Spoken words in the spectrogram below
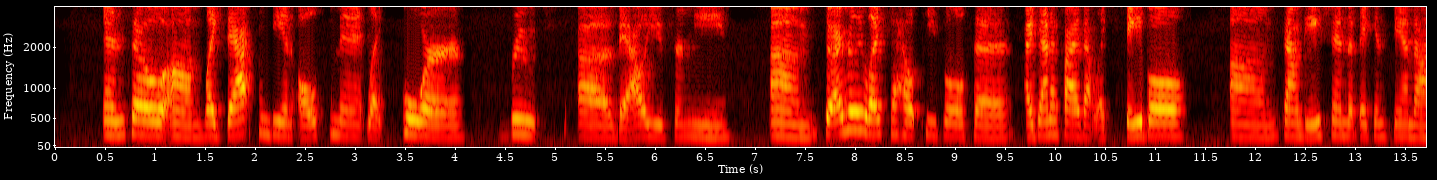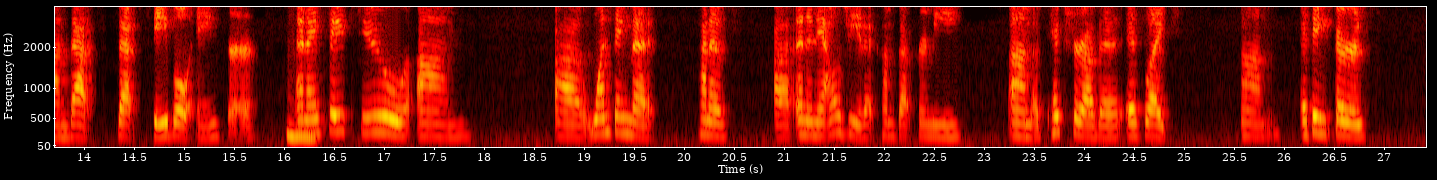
And so, um, like that can be an ultimate, like core root uh, value for me. Um, so I really like to help people to identify that like stable um, foundation that they can stand on, that that stable anchor. Mm-hmm. And I say too, um, uh, one thing that kind of uh, an analogy that comes up for me, um, a picture of it is like um, I think there's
